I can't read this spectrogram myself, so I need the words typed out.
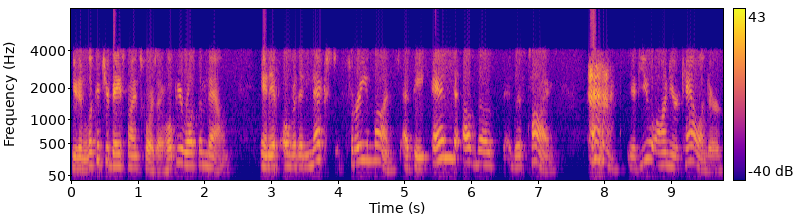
You can look at your baseline scores. I hope you wrote them down. And if over the next three months, at the end of those, this time, if you on your calendar,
